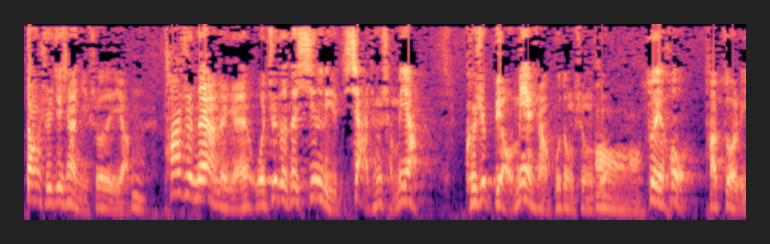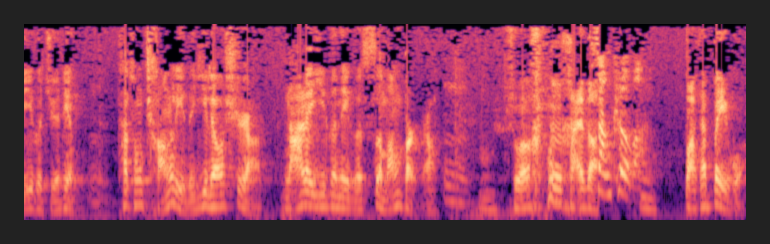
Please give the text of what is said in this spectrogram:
当时就像你说的一样，他是那样的人，我知道他心里吓成什么样，可是表面上不动声色。最后他做了一个决定，他从厂里的医疗室啊拿了一个那个色盲本啊，说 孩子上课吧，把它背过。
